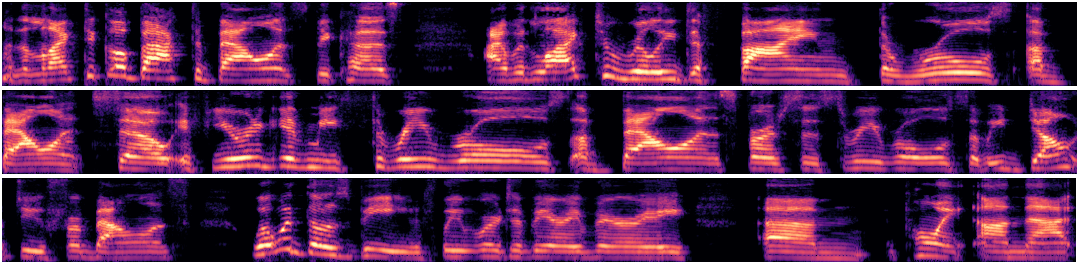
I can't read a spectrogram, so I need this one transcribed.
And I'd like to go back to balance because I would like to really define the rules of balance. So if you were to give me three rules of balance versus three rules that we don't do for balance, what would those be if we were to very, very um, point on that,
